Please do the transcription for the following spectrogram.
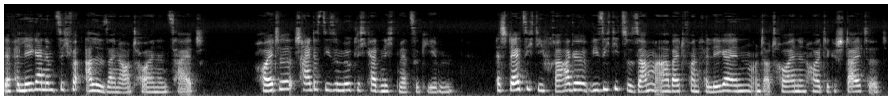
Der Verleger nimmt sich für alle seine Autorinnen Zeit. Heute scheint es diese Möglichkeit nicht mehr zu geben. Es stellt sich die Frage, wie sich die Zusammenarbeit von Verlegerinnen und Autorinnen heute gestaltet.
